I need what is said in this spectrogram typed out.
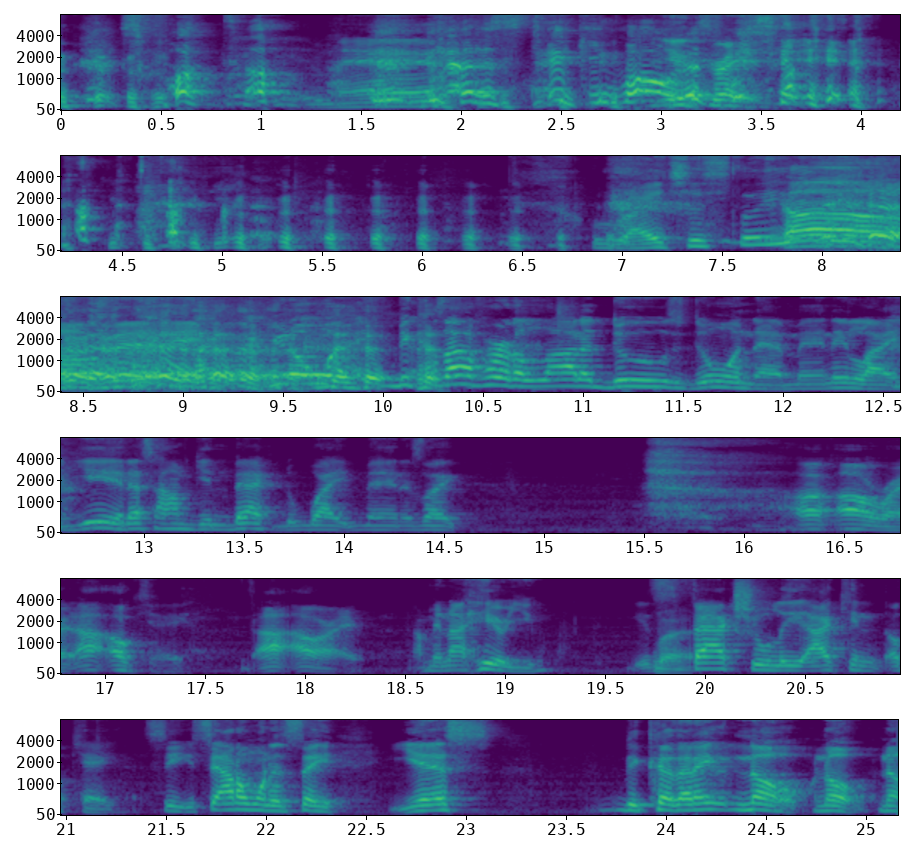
It's fucked up. Man. You man. got a stinky moan. You That's- crazy. Righteously? oh, man. Hey, you know what? Because I've heard a lot of dudes doing that, man. They like, yeah, that's how I'm getting back at the white man. It's like, uh, all right, I, okay, I, all right. I mean, I hear you. It's Right. factually, I can, okay. See, see, I don't want to say yes because I ain't, no, no, no.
